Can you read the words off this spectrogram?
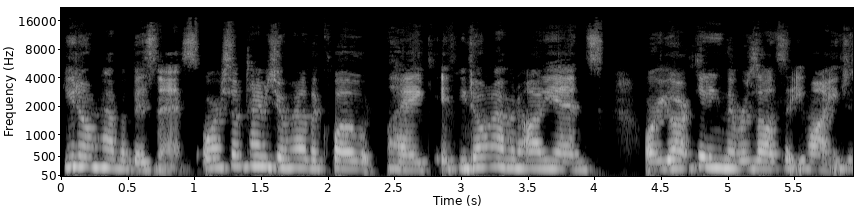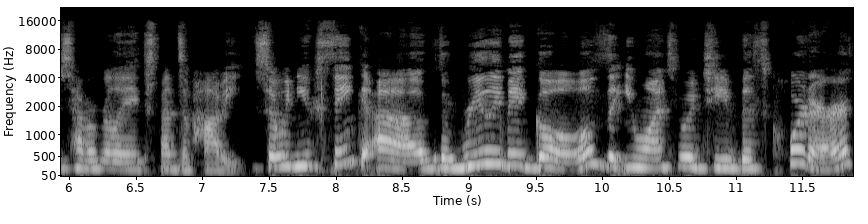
you don't have a business. Or sometimes you'll have the quote like, if you don't have an audience or you aren't getting the results that you want, you just have a really expensive hobby. So when you think of the really big goals that you want to achieve this quarter,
